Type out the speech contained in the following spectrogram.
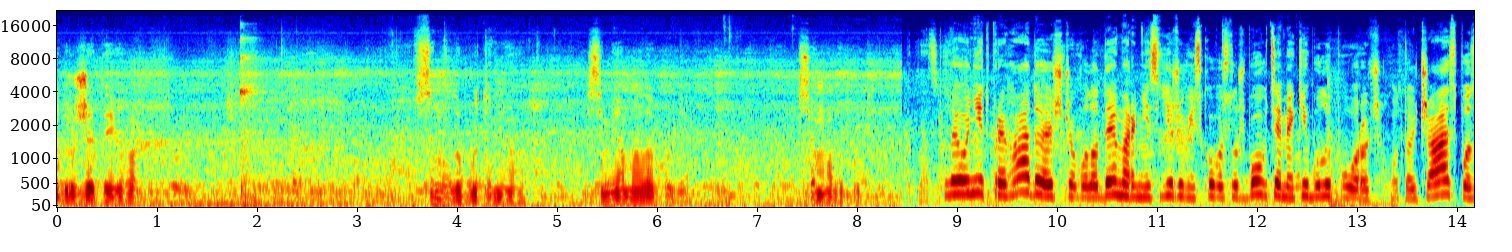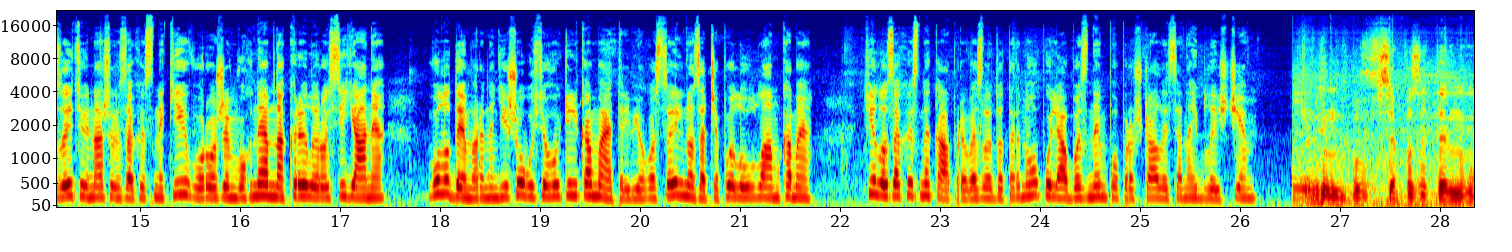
одружити його. Все мало бути в нього. Сім'я мала бути. Все мало бути. Леонід пригадує, що Володимир ніс їжу військовослужбовцям, які були поруч. У той час позицію наших захисників ворожим вогнем накрили росіяни. Володимир надійшов усього кілька метрів. Його сильно зачепило уламками. Тіло захисника привезли до Тернополя, аби з ним попрощалися найближчі. Він був все позитивний,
